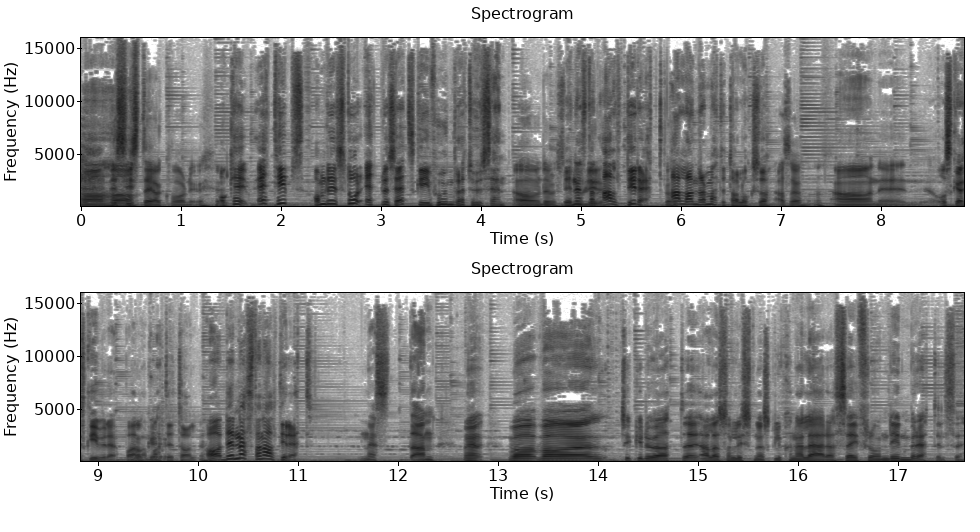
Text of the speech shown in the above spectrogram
Ja, det sista jag har kvar nu. Okej, ett tips. Om det står 1 plus 1, skriv 100 000. Ja, det, Det är nästan alltid rätt. Alla andra mattetal också. Alltså, Ja, det- Oskar skriver det på alla Okej. mattetal. Ja, det är nästan alltid rätt. Nästan. Men vad, vad tycker du att alla som lyssnar skulle kunna lära sig från din berättelse?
